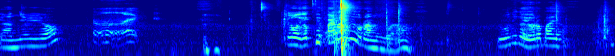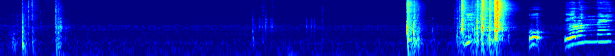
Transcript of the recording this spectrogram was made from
왜안 열려? 저 옆에 빨간색으로 하는 거야. 요원이가 열어봐요. 오, 열었네.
